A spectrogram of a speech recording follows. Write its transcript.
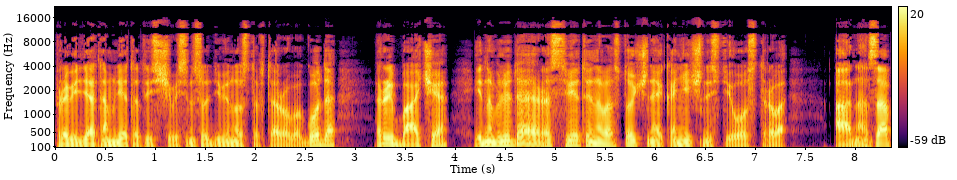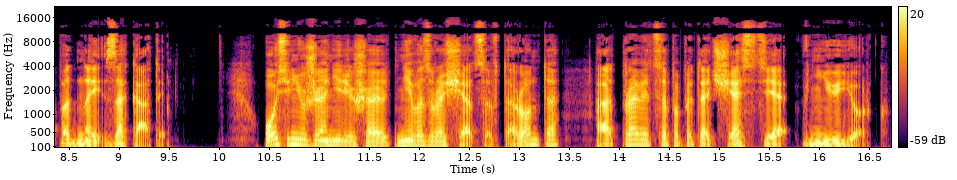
проведя там лето 1892 года, рыбача и наблюдая рассветы на восточной оконечности острова, а на западной – закаты. Осенью же они решают не возвращаться в Торонто, а отправиться попытать счастье в Нью-Йорк.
